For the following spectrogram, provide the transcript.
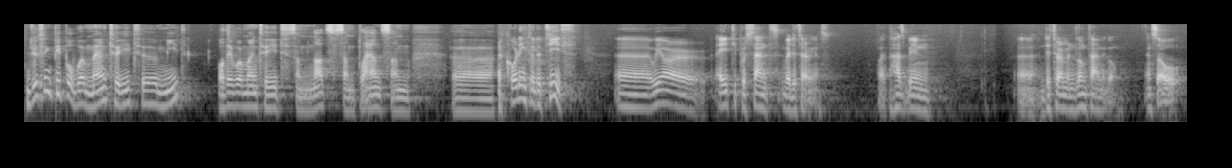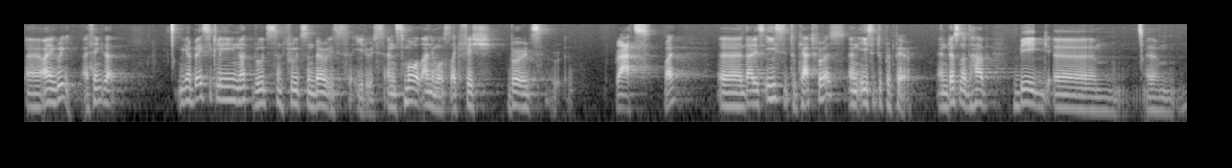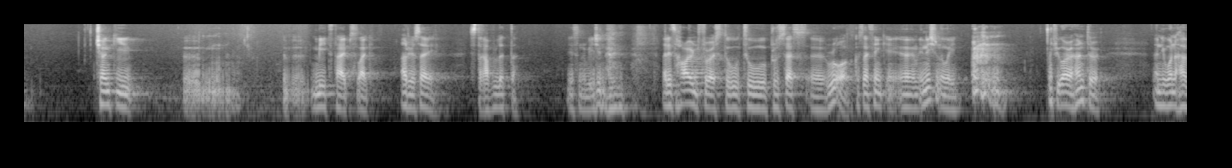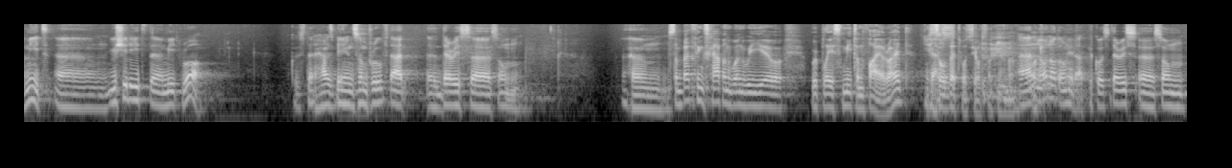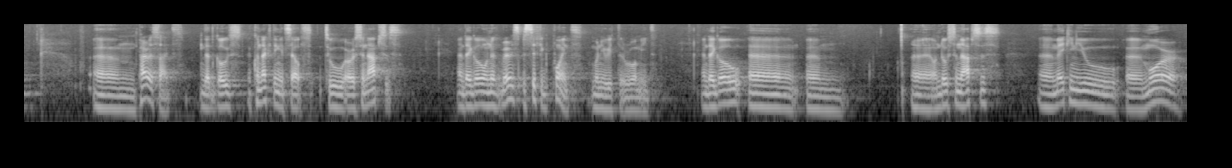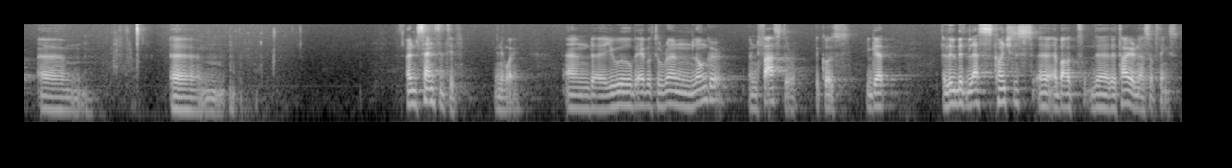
Do you think people were meant to eat uh, meat, or they were meant to eat some nuts, some plants, some? Uh, according to the teeth, uh, we are 80% vegetarians. It has been uh, determined long time ago. And so uh, I agree. I think that we are basically not roots and fruits and berries eaters, and small animals like fish, birds, rats, right? Uh, that is easy to catch for us and easy to prepare, and does not have big, um, um, chunky um, meat types like, how do you say, stravlette is Norwegian. that is hard for us to, to process uh, raw, because I think um, initially, if you are a hunter and you want to have meat, um, you should eat the meat raw. Because there has been some proof that uh, there is uh, some um, some bad things happen when we uh, we place meat on fire, right? Yes. So that's what you're talking about. And Okay. no, not only that, because there is uh, some um, parasites that goes connecting itself to our synapses, and they go on a very specific point when you eat the raw meat, and they go uh, um, uh, on those synapses, uh, making you uh, more. Um, um, unsensitive in a way and uh, you will be able to run longer and faster because you get a little bit less conscious uh, about the, the tiredness of things.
